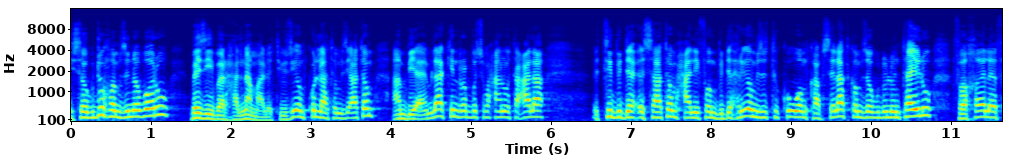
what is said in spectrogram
ይሰግዱ ከም ዝነበሩ በዚ ይበርሃልና ማለት እዩ እዚኦም ኩላቶም እዚኣቶም ኣንብያ እዮም ላኪን ረቢ ስብሓን ወተላ እቲ እሳቶም ሓሊፎም ብድሕሪኦም ዝትክእዎም ካብ ሰላት ከም ዘጉድሉ እንታይ ኢሉ ፈኸለፈ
